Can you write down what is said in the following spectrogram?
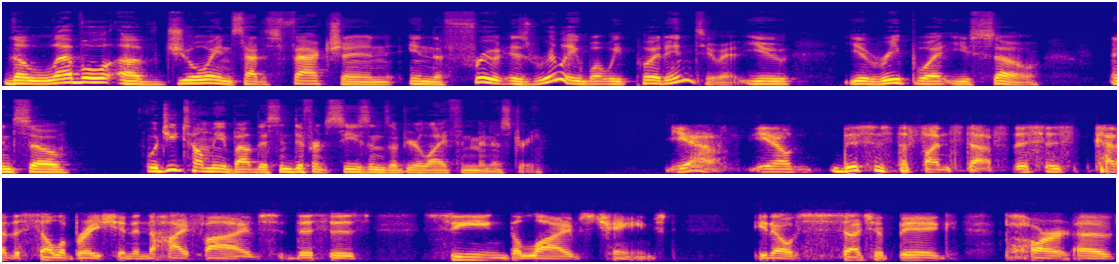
the level of joy and satisfaction in the fruit is really what we put into it. You you reap what you sow. And so, would you tell me about this in different seasons of your life and ministry? Yeah, you know, this is the fun stuff. This is kind of the celebration and the high fives. This is seeing the lives changed. You know, such a big part of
